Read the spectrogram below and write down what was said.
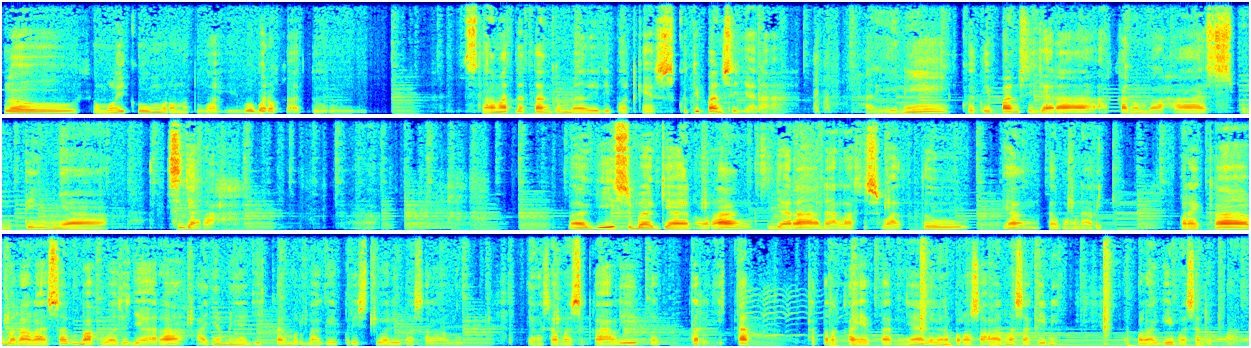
Halo, Assalamualaikum warahmatullahi wabarakatuh. Selamat datang kembali di podcast Kutipan Sejarah. Hari ini Kutipan Sejarah akan membahas pentingnya sejarah. Bagi sebagian orang, sejarah adalah sesuatu yang menarik. Mereka beralasan bahwa sejarah hanya menyajikan berbagai peristiwa di masa lalu yang sama sekali ter terikat keterkaitannya dengan persoalan masa kini, apalagi masa depan.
